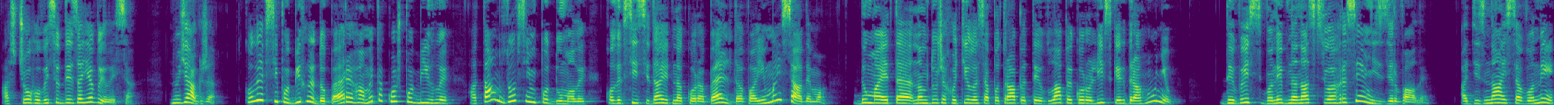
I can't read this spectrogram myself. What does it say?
А з чого ви сюди заявилися? Ну як же? Коли всі побігли до берега, ми також побігли, а там зовсім подумали, коли всі сідають на корабель, давай і ми сядемо. Думаєте, нам дуже хотілося потрапити в лапи королівських драгунів? Дивись, вони б на нас всю агресивність зірвали. А дізнайся вони,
